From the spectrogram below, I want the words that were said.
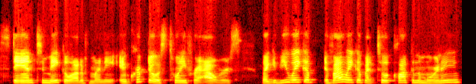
stand to make a lot of money. And crypto is 24 hours. Like if you wake up, if I wake up at two o'clock in the morning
